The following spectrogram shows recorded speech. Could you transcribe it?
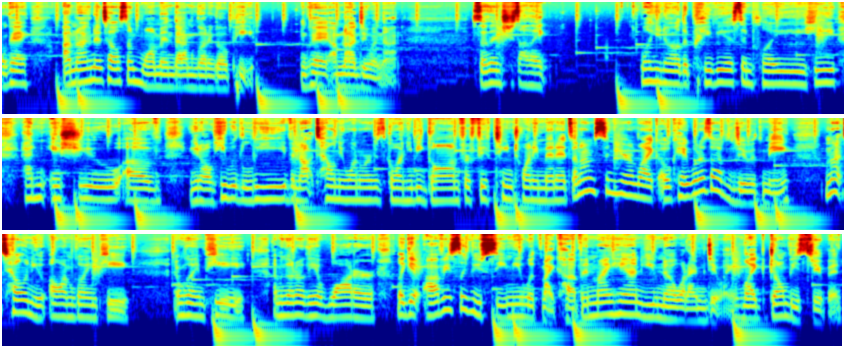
Okay. I'm not gonna tell some woman that I'm gonna go pee. Okay, I'm not doing that. So then she's all like, well, you know, the previous employee, he had an issue of, you know, he would leave and not tell anyone where he was going. He'd be gone for 15, 20 minutes. And I'm sitting here like, okay, what does that have to do with me? I'm not telling you, oh, I'm going pee. I'm going pee. I'm going to get water. Like, it, obviously, if you see me with my cup in my hand, you know what I'm doing. Like, don't be stupid.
